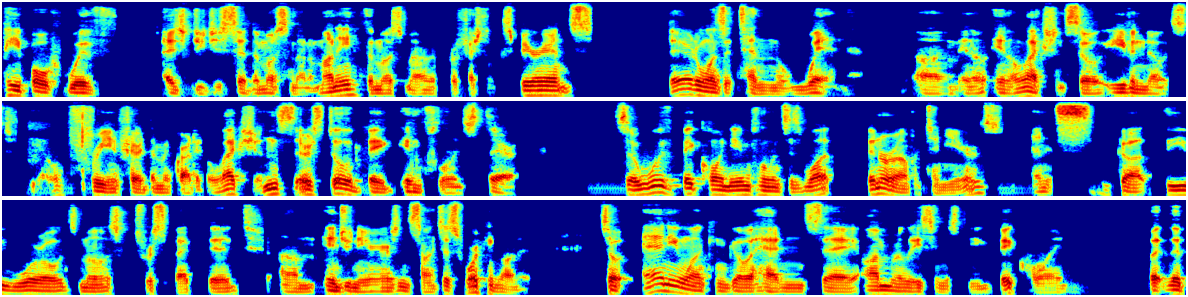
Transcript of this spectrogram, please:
people with, as you just said, the most amount of money, the most amount of professional experience, they're the ones that tend to win um, in, in elections. So even though it's you know free and fair democratic elections, there's still a big influence there. So with Bitcoin, the influence is what been around for 10 years and it's got the world's most respected um, engineers and scientists working on it. So anyone can go ahead and say, I'm releasing this new Bitcoin. But the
